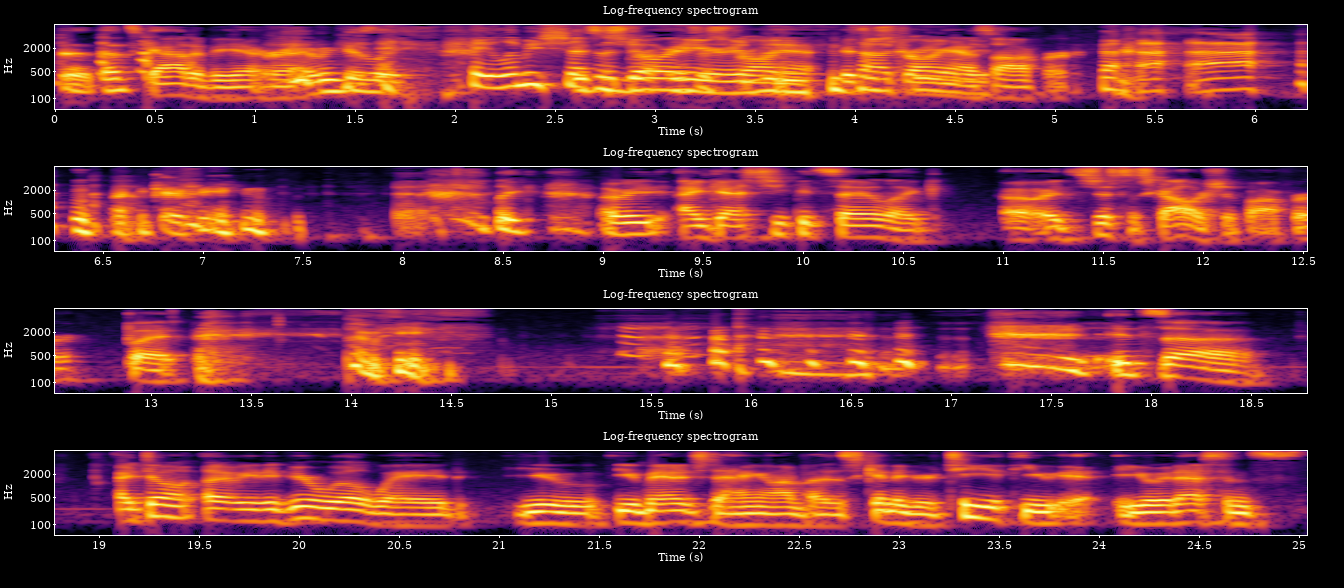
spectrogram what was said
that- That's got to be it, right? I mean, because like Hey, let me shut the strong, door it's here. A strong, and, it's a strong ass offer. like I mean, like I mean, I guess you could say like, oh, it's just a scholarship offer, but I mean, it's uh, I don't. I mean, if you're Will Wade, you you managed to hang on by the skin of your teeth. You you in essence.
